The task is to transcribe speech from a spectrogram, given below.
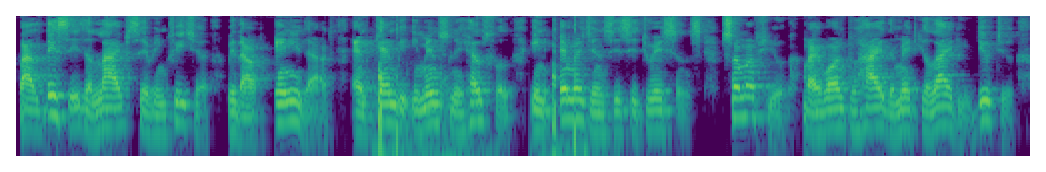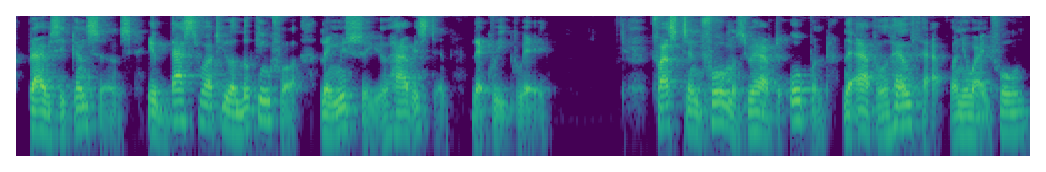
While this is a life-saving feature without any doubt and can be immensely helpful in emergency situations, some of you might want to hide the medical ID due to privacy concerns. If that's what you are looking for, let me show you how it's done the quick way. First and foremost, you have to open the Apple Health app on your iPhone.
